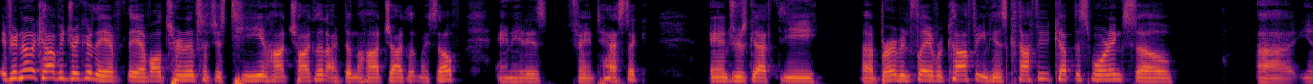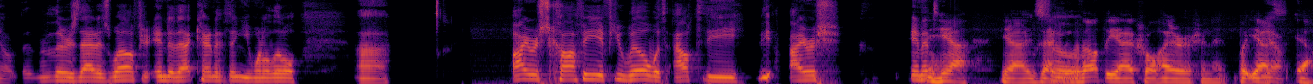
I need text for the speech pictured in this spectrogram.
If you're not a coffee drinker, they have they have alternatives such as tea and hot chocolate. I've done the hot chocolate myself, and it is fantastic. Andrew's got the uh, bourbon flavored coffee in his coffee cup this morning, so uh, you know there's that as well. If you're into that kind of thing, you want a little uh, Irish coffee, if you will, without the the Irish in it. Yeah, yeah, exactly. So- Without the actual Irish in it. But yes, yeah.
